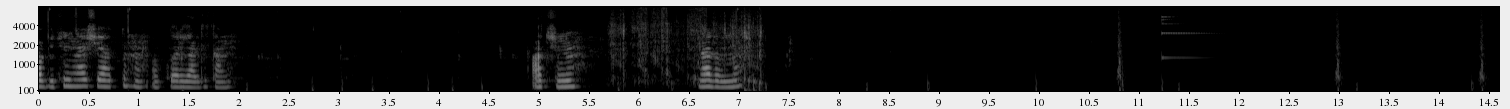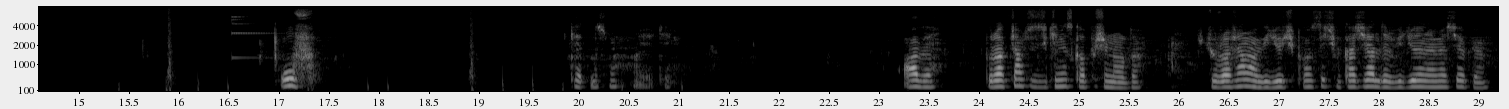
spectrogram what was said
Abi bütün her şeyi attım. Heh, okları geldi tamam. At şunu. Nerede bunlar? Uf. Katniss mı? Hayır değil. Abi bırakacağım siz ikiniz kapışın orada. Hiç uğraşamam video çıkması için kaç yıldır video denemesi yapıyorum.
